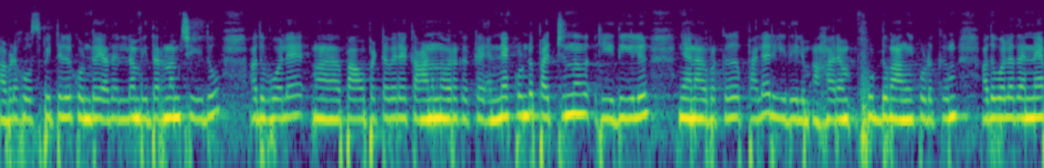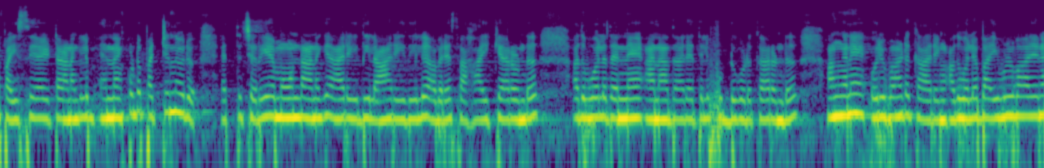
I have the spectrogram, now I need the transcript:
അവിടെ ഹോസ്പിറ്റലിൽ കൊണ്ടുപോയി അതെല്ലാം വിതരണം ചെയ്തു. അതുപോലെ പാവപ്പെട്ടവരെ കാണുന്നവർക്കൊക്കെ എന്നെക്കൊണ്ട് പറ്റുന്ന രീതിയിൽ ഞാൻ അവർക്ക് പല രീതിയിലും ആഹാരം ഫുഡ് വാങ്ങിക്കൊടുക്കും. അതുപോലെ തന്നെ പൈസയായിട്ടാണെങ്കിലും എന്നെക്കൊണ്ട് പറ്റുന്ന ഒരു എത്ര ചെറിയ എമൗണ്ട് ആണെങ്കിൽ ആ രീതിയിൽ ആ രീതിയിൽ അവരെ സഹായിക്കാറുണ്ട്. അതുപോലെ തന്നെ അനാഥാലയത്തിൽ ഫുഡ് കൊടുക്കാറുണ്ട്. അങ്ങനെ ഒരുപാട് കാര്യങ്ങൾ. അതുപോലെ ബൈബിൾ വായന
